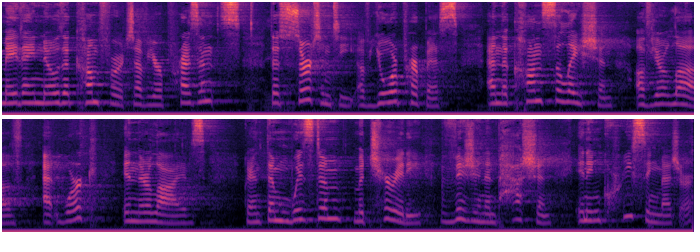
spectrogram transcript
May they know the comfort of your presence, the certainty of your purpose, and the consolation of your love at work in their lives. Grant them wisdom, maturity, vision, and passion in increasing measure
